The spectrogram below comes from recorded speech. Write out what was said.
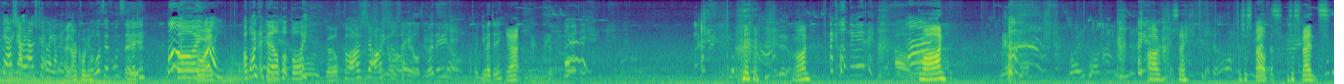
Okay, I'll shout it out straight away then. Right, I'm recording. What's everyone saying? You ready? Boy! Boy. Boy! I want a girl, but boy. Girl. Come on, I'm still, I'm Ain't a still lot saying. girls. You ready? You ready? Yeah. Ready. Come on. I can't do it. Oh. Come on. Oh, God's sake. The suspense. The suspense.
